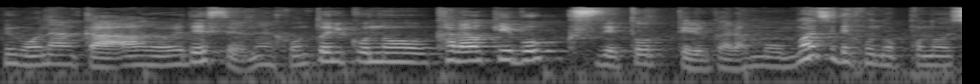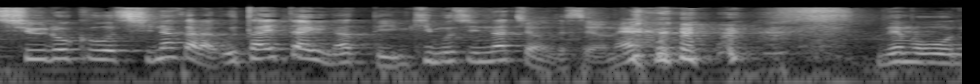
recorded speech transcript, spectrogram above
でもなんかあのあれですよね本当にこのカラオケボックスで撮ってるからもうマジでこのこの収録をしながら歌いたいなっていう気持ちになっちゃうんですよねでも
